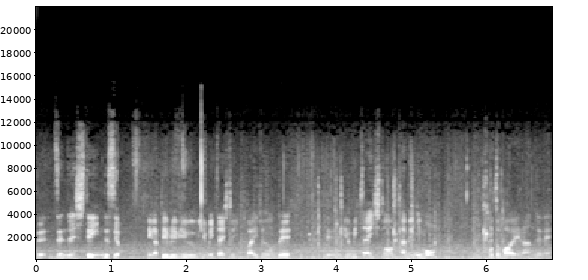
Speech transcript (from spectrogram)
で全然していいんですよ。ネガティブレビュー読みたい人いっぱいいるので、えー、読みたい人のためにも言葉を選んでね、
